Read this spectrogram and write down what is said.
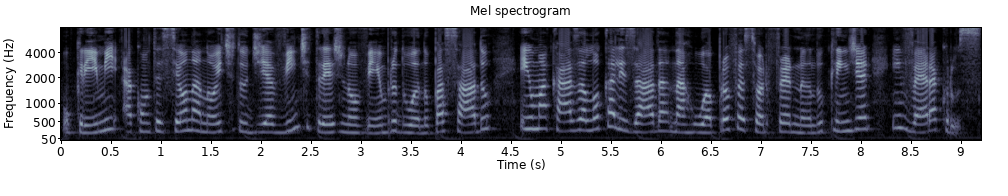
O crime aconteceu na noite do dia 23 de novembro do ano passado, em uma casa localizada na rua Professor Fernando Klinger, em Vera Cruz.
